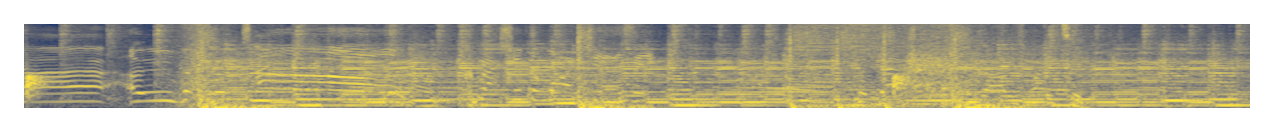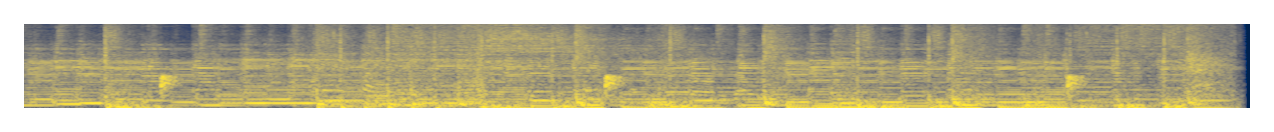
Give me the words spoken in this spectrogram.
Over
